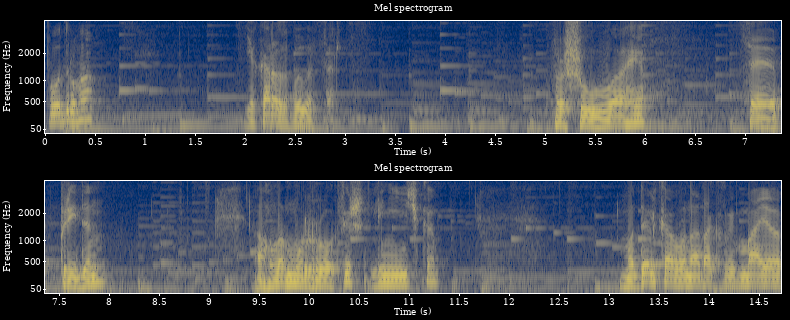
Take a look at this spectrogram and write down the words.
подруга, яка розбила серце. Прошу уваги, це Пріден, Гламур Рокфіш, лінієчка. Моделька вона так має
